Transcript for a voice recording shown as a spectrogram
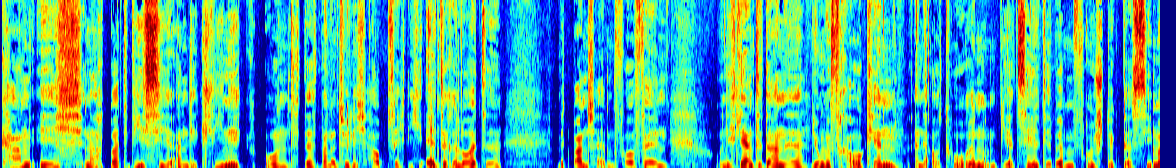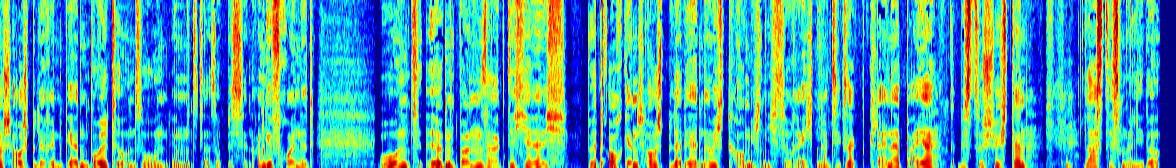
kam ich nach Bad Wiessee an die Klinik und das waren natürlich hauptsächlich ältere Leute mit Bandscheibenvorfällen und ich lernte da eine junge Frau kennen, eine Autorin und die erzählte beim Frühstück, dass sie mal Schauspielerin werden wollte und so und wir haben uns da so ein bisschen angefreundet und irgendwann sagte ich ja, ich würde auch gern Schauspieler werden, aber ich traue mich nicht so recht. Und hat sie gesagt, kleiner Bayer, du bist so schüchtern, lass das mal lieber.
